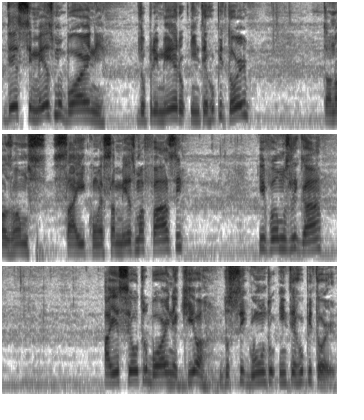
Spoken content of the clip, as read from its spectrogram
Desse mesmo borne do primeiro interruptor. Então nós vamos sair com essa mesma fase e vamos ligar a esse outro borne aqui, ó, do segundo interruptor.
